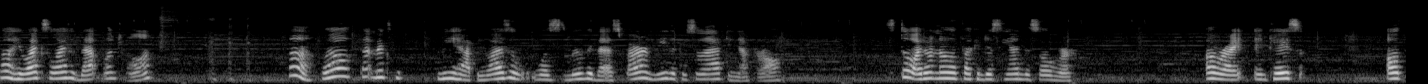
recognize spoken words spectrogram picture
Oh, he likes Eliza that much, huh? Huh, well, that makes me happy. Eliza was the movie that inspired me to pursue acting, after all. Still, I don't know if I can just hand this over. Alright, in case, I'll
